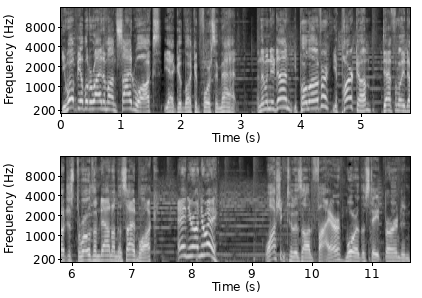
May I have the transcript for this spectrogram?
You won't be able to ride them on sidewalks. Yeah, good luck enforcing that. And then when you're done, you pull over, you park them. Definitely don't just throw them down on the sidewalk. And you're on your way. Washington is on fire. More of the state burned in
